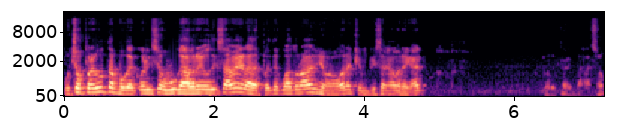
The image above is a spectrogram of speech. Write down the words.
Muchos preguntan por qué el coliseo Buga Abreu de Isabela, después de cuatro años, ahora es que empiezan a bregar. Por esta misma razón.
